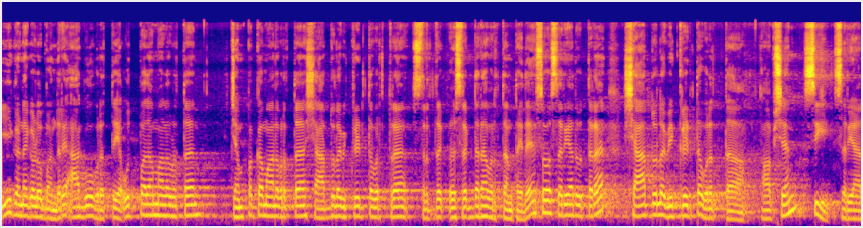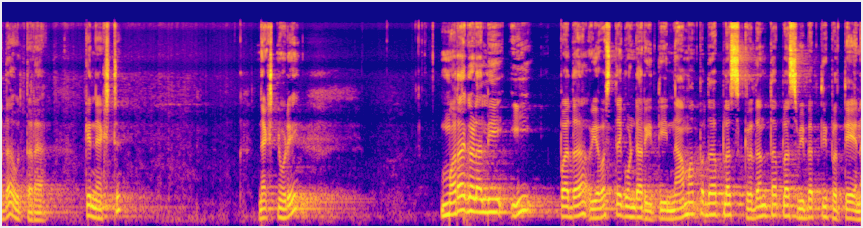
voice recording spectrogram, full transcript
ಈ ಗಣಗಳು ಬಂದರೆ ಆಗುವ ವೃತ್ತಯ ಉತ್ಪದಮಾಲ ವೃತ್ತ ಚಂಪಕಮಾಲ ವೃತ್ತ, ಶಾರ್ದುಲ ವಿಕ್ರೀಡಿತ ವೃತ್ತ, ಶ್ರದ್ಧ ಶ್ರದ್ಧರ ವೃತ್ತ ಅಂತ ಇದೆ. ಸೊ ಸರಿಯಾದ ಉತ್ತರ ಶಾರ್ದುಲ ವಿಕ್ರೀಡಿತ ವೃತ್ತ. ಆಪ್ಷನ್ ಸಿ ಸರಿಯಾದ ಉತ್ತರ. ಓಕೆ ನೆಕ್ಸ್ಟ್ ನೆಕ್ಸ್ಟ್ ನೋಡಿ. ಮರಗಳಲ್ಲಿ ಈ ಪದ ವ್ಯವಸ್ಥೆಗೊಂಡ ರೀತಿ ನಾಮಪದ ಪ್ಲಸ್ ಕೃದಂತ ಪ್ಲಸ್ ವಿಭಕ್ತಿ ಪ್ರತ್ಯಯನ,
